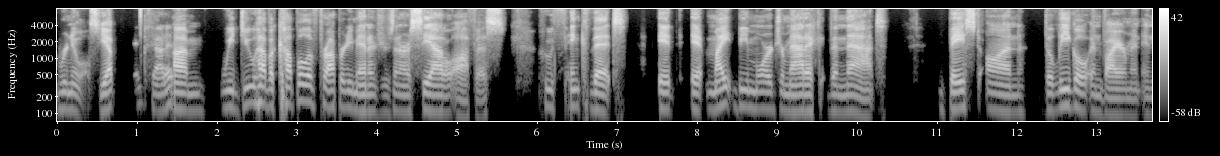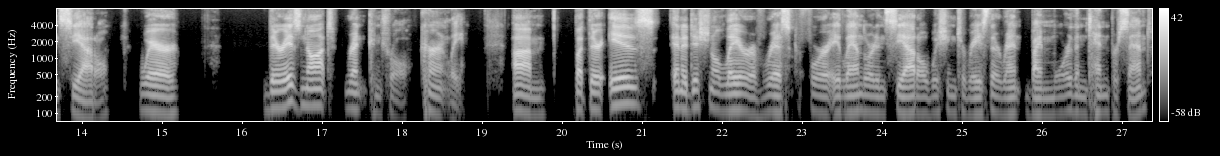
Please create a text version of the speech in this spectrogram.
Renewals. Yep. Got it. Um, we do have a couple of property managers in our Seattle office who think that it it might be more dramatic than that based on the legal environment in Seattle where there is not rent control currently. Um, but there is an additional layer of risk for a landlord in Seattle wishing to raise their rent by more than 10%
